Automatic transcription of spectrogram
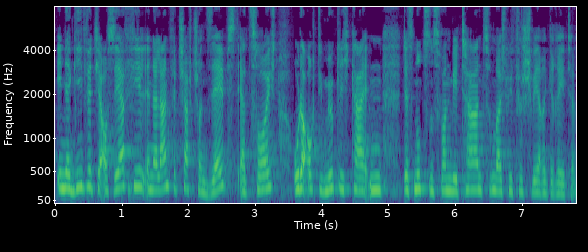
Energie wird ja auch sehr viel in der Landwirtschaft schon selbst erzeugt oder auch die Möglichkeiten des Nutzens von Methan, zum Beispiel für schwere Geräte.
